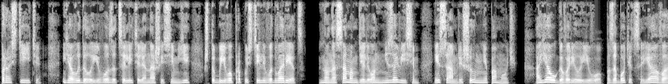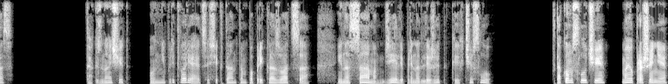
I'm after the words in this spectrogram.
«Простите, я выдала его за целителя нашей семьи, чтобы его пропустили во дворец. Но на самом деле он независим и сам решил мне помочь. А я уговорила его позаботиться я о вас. Так значит, он не притворяется сектантом по приказу отца и на самом деле принадлежит к их числу. В таком случае мое прошение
